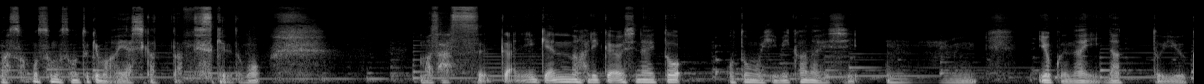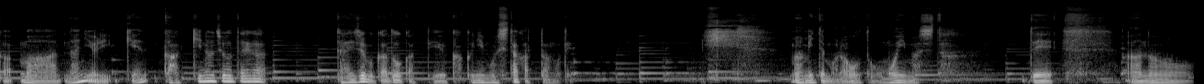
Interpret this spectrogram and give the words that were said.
まあそもそもその時も怪しかったんですけれどもまあさすがに弦の張り替えをしないと音も響かないし、うん、良くないなというかまあ何より楽器の状態が大丈夫かどうかっていう確認もしたかったのでまあ見てもらおうと思いました。であの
